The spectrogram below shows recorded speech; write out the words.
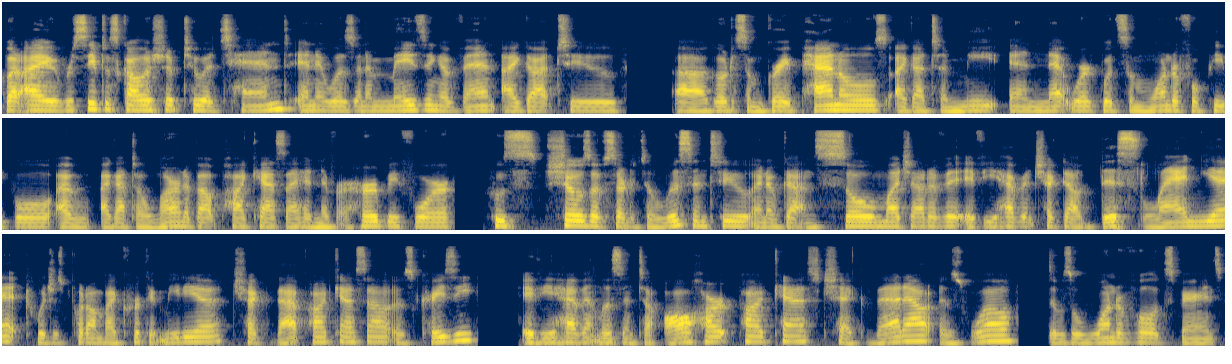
but I received a scholarship to attend, and it was an amazing event. I got to uh, go to some great panels. I got to meet and network with some wonderful people. I, I got to learn about podcasts I had never heard before, whose shows I've started to listen to, and I've gotten so much out of it. If you haven't checked out This Land yet, which is put on by Crooked Media, check that podcast out. It was crazy. If you haven't listened to All Heart podcast, check that out as well. It was a wonderful experience.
